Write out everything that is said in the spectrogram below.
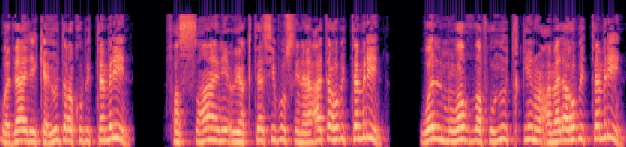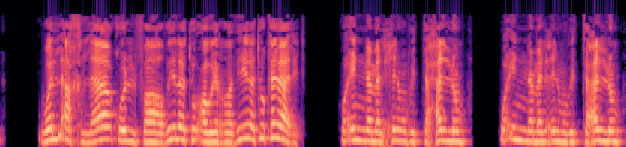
وذلك يدرك بالتمرين. فالصانع يكتسب صناعته بالتمرين. والموظف يتقن عمله بالتمرين. والأخلاق الفاضلة أو الرذيلة كذلك. وإنما الحلم بالتحلم وإنما العلم بالتعلم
